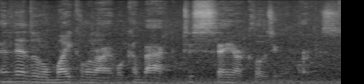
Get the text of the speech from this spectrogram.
And then little Michael and I will come back to say our closing remarks.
